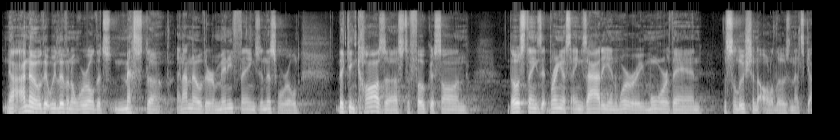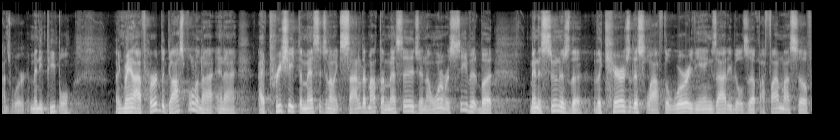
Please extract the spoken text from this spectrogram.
Now, I know that we live in a world that's messed up, and I know there are many things in this world that can cause us to focus on those things that bring us anxiety and worry more than the solution to all of those, and that's God's Word. Many people, like, man, I've heard the gospel and I, and I, I appreciate the message and I'm excited about the message and I want to receive it, but man, as soon as the, the cares of this life, the worry, the anxiety builds up, I find myself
